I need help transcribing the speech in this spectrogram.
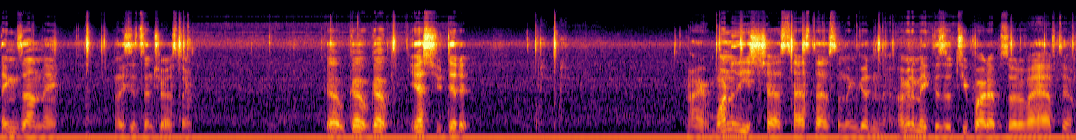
things on me. At least it's interesting. Go, go, go. Yes, you did it. Alright, one of these chests has to have something good in it. I'm going to make this a two-part episode if I have to.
